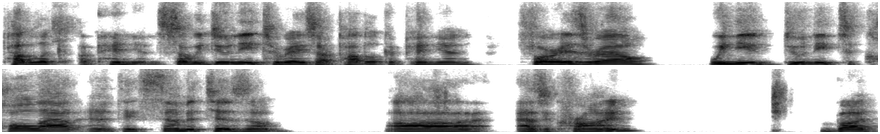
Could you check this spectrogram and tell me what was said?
public opinion. So we do need to raise our public opinion for Israel. We need do need to call out anti-Semitism uh, as a crime, but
